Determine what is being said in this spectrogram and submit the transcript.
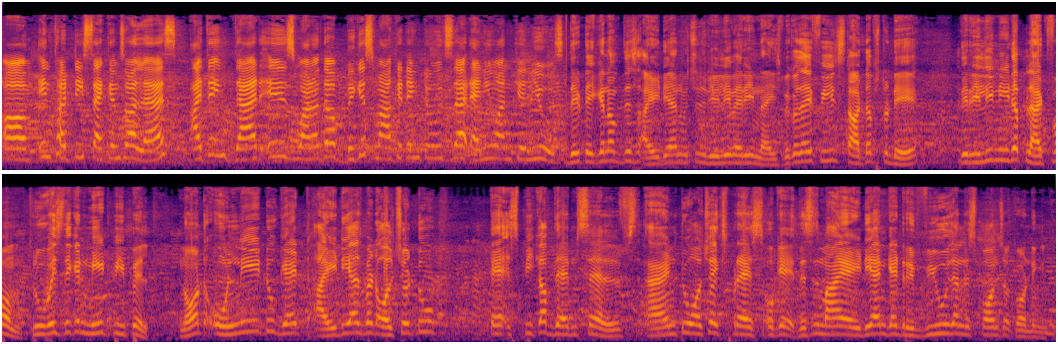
um, in 30 seconds or less. I think that is one of the biggest marketing tools that anyone can use. They've taken up this idea and which is really very nice because I feel startups today, they really need a platform through which they can meet people. Not only to get ideas but also to speak up themselves and to also express, okay, this is my idea and get reviews and response accordingly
